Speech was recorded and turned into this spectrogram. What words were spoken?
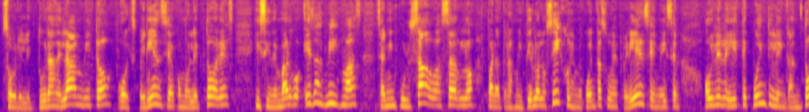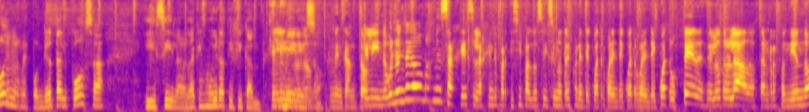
sobre lecturas del ámbito o experiencia como lectores y sin embargo ellas mismas se han impulsado a hacerlo para transmitirlo a los hijos y me cuentan sus experiencias y me dicen, hoy le leí este cuento y le encantó y me respondió tal cosa y sí, la verdad que es muy gratificante Qué lindo, ver ¿no? eso. Me encantó. Qué lindo. Bueno, han llegado más mensajes. La gente participa al 261-344-4444. Ustedes del otro lado están respondiendo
